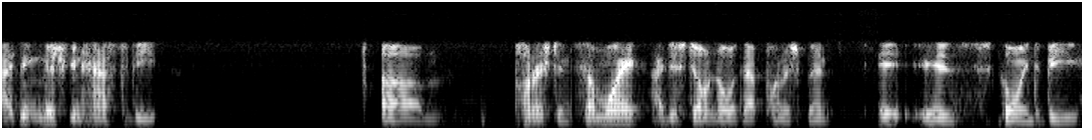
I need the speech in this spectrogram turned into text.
i think michigan has to be um punished in some way. I just don't know what that punishment is going to be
